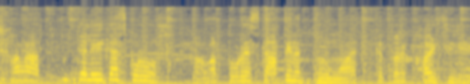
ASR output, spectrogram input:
শালা তুই তাহলে এই কাজ করস। আমার তোর আজকে হাতে না তোর মা, আজকে তোরে খাইছি রে।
